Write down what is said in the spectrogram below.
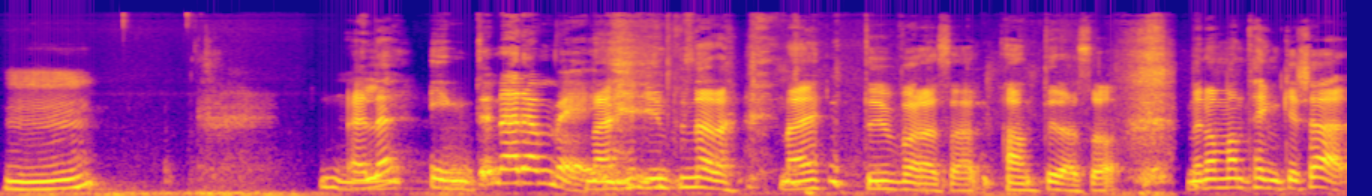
ja. Mm. Eller? Inte nära mig. Nej, inte nära. Nej, du är bara så här anti där så. Men om man tänker så här,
